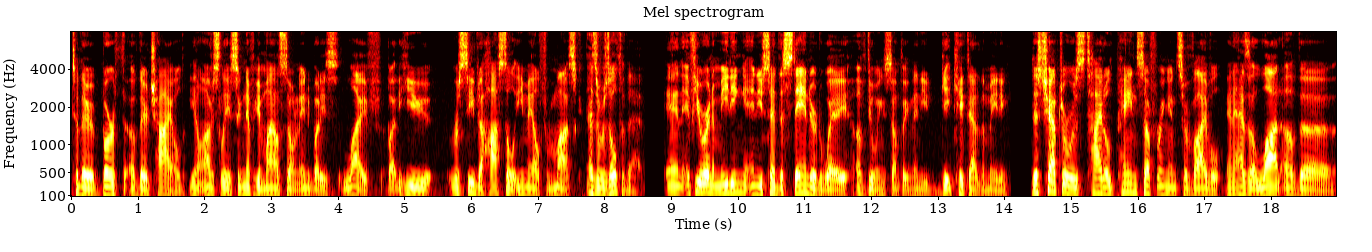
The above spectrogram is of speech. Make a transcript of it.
to the birth of their child. You know, obviously a significant milestone in anybody's life, but he received a hostile email from Musk as a result of that. And if you were in a meeting and you said the standard way of doing something, then you'd get kicked out of the meeting. This chapter was titled Pain, Suffering, and Survival, and it has a lot of the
